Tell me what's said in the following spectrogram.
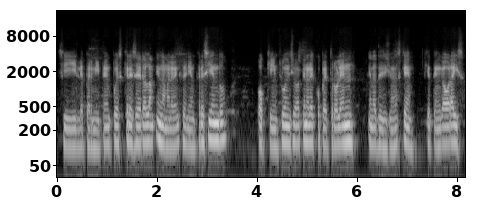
si le permiten pues crecer en la manera en que venían creciendo o qué influencia va a tener Ecopetrol en, en las decisiones que, que, tenga ahora ISA.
